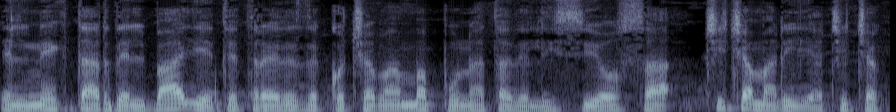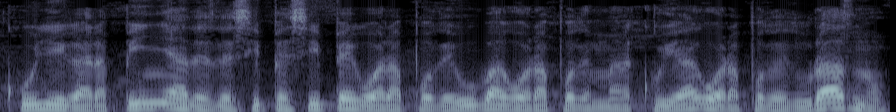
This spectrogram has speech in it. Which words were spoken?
El néctar del valle te trae desde Cochabamba punata deliciosa, chicha amarilla, chicha garapiña, desde Sipe Sipe, guarapo de uva, guarapo de maracuyá, guarapo de durazno.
